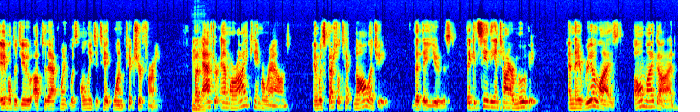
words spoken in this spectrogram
able to do up to that point was only to take one picture frame. Mm-hmm. but after mri came around and with special technology that they used they could see the entire movie. And they realized oh my god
